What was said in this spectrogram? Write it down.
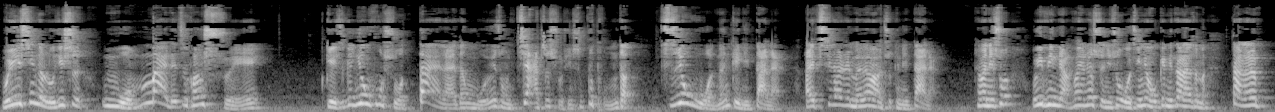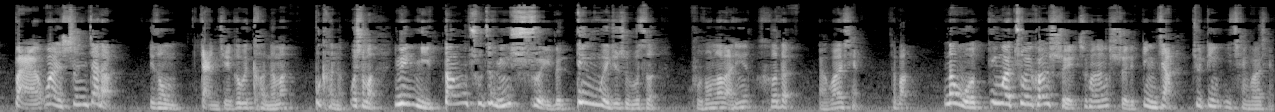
唯一性的逻辑是我卖的这款水，给这个用户所带来的某一种价值属性是不同的，只有我能给你带来，而其他人没办法去给你带来，对吧？你说我一瓶两块钱的水，你说我今天我给你带来什么？带来了百万身价的一种感觉，各位可能吗？不可能，为什么？因为你当初这瓶水的定位就是如此。普通老百姓喝的两块钱，对吧？那我另外做一款水，这款水的定价就定一千块钱。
